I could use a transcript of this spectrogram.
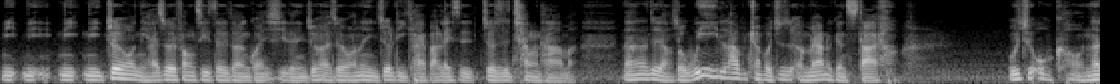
你你你你最后你还是会放弃这一段关系的，你最后还是会，那你就离开吧。”类似就是呛他嘛。然后他就讲说：“We love trouble”，就是 American style。我就觉得我靠，那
